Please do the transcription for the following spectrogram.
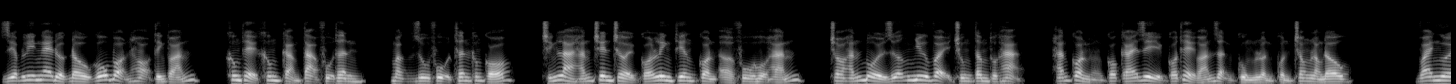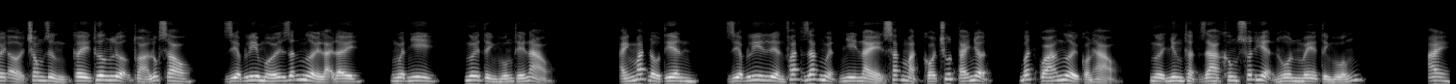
Diệp Ly nghe được đầu gỗ bọn họ tính toán, không thể không cảm tạ phụ thân, mặc dù phụ thân không có, chính là hắn trên trời có linh thiêng còn ở phù hộ hắn, cho hắn bồi dưỡng như vậy trung tâm thuộc hạ, hắn còn có cái gì có thể oán giận cùng luẩn quẩn trong lòng đâu. Vài người ở trong rừng cây thương lượng thỏa lúc sau, Diệp Ly mới dẫn người lại đây, Nguyệt Nhi, ngươi tình huống thế nào? Ánh mắt đầu tiên, Diệp Ly liền phát giác Nguyệt Nhi này sắc mặt có chút tái nhợt, bất quá người còn hảo, người nhưng thật ra không xuất hiện hôn mê tình huống. Ai,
